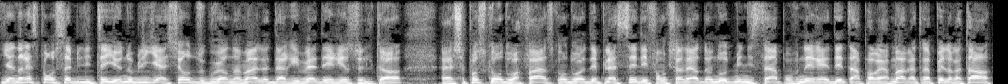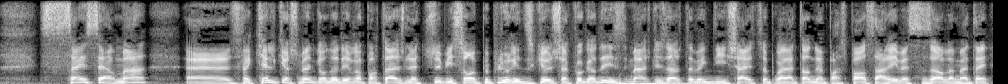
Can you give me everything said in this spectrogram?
il y a une responsabilité, il y a une obligation du gouvernement là, d'arriver à des résultats. Euh, je sais pas ce qu'on doit faire, est-ce qu'on doit déplacer des fonctionnaires d'un autre ministère pour venir aider temporairement à rattraper le retard. Sincèrement, euh, ça fait quelques semaines qu'on a des reportages là-dessus, puis ils sont un peu plus ridicules chaque fois. Regardez les images. Les gens sont avec des chaises pour aller attendre un passeport. Ça arrive à 6 heures le matin. Tu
